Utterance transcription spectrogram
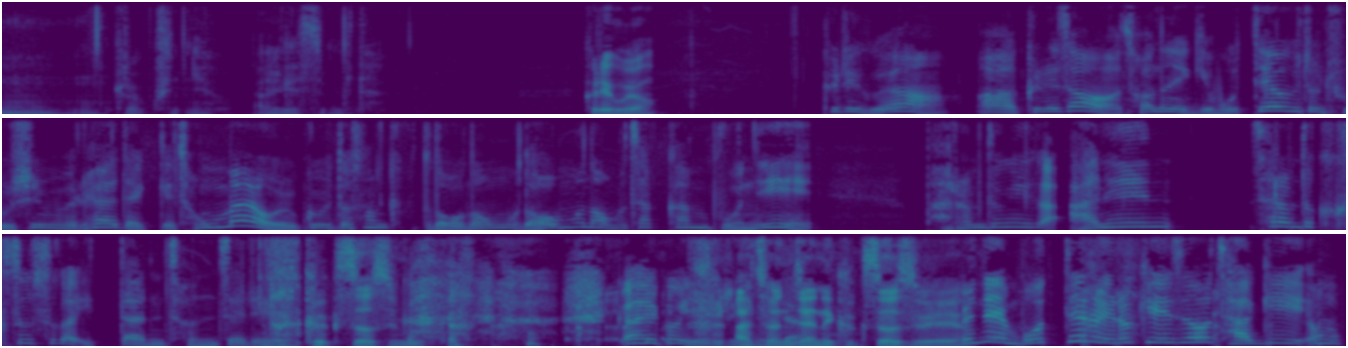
음, 음. 그렇군요. 알겠습니다. 그리고요. 그리고요. 아 그래서 저는 이게 모태형이 좀 조심을 해야 될 게 정말 얼굴도 성격도 너무 너무 너무 착한 분이 바람둥이가 아닌 사람도 극소수가 있다는 전제를 극소수입니까? 깔고 얘기를 합니다. 아 전제는 극소수예요. 왜냐면 모태로 이렇게 해서 자기 어,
